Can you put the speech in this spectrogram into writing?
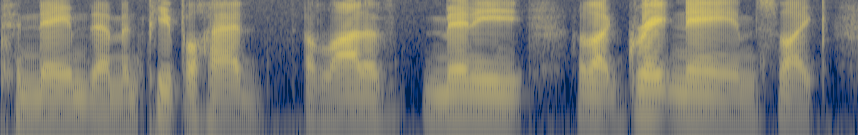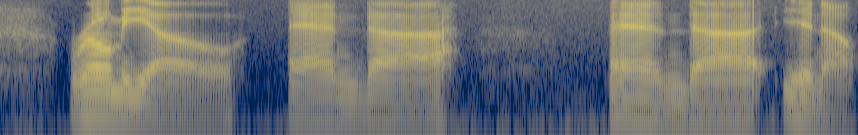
to name them, and people had a lot of many, a lot great names like Romeo and uh, and uh, you know,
